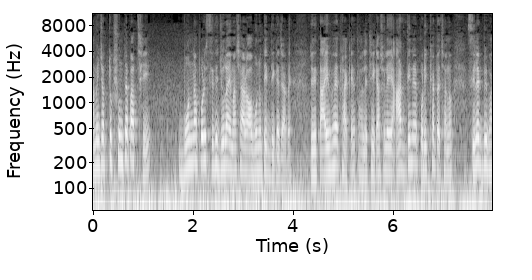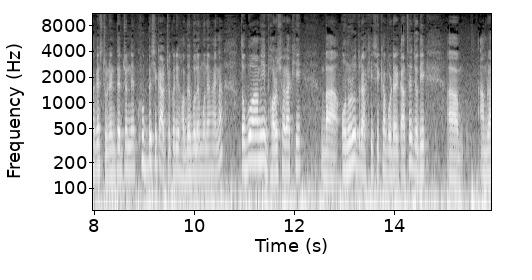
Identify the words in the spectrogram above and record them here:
আমি যতটুকু শুনতে পাচ্ছি বন্যা পরিস্থিতি জুলাই মাসে আরও অবনতির দিকে যাবে। যদি তাই হয়ে থাকে, তাহলে ঠিক আসলে এই আট দিনের পরীক্ষা পেছানো সিলেট বিভাগের স্টুডেন্টদের জন্য খুব বেশি কার্যকরী হবে বলে মনে হয় না। তবুও আমি ভরসা রাখি বা অনুরোধ রাখি শিক্ষা বোর্ডের কাছে, যদি আমরা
